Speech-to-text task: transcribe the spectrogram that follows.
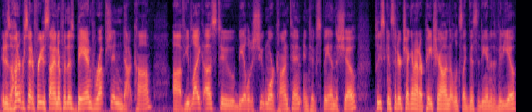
It is 100% free to sign up for this. Bandruption.com. Uh, if you'd like us to be able to shoot more content and to expand the show, please consider checking out our Patreon that looks like this at the end of the video,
